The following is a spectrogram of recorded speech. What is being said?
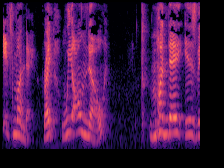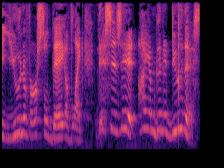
it's Monday, right? We all know Monday is the universal day of like, this is it. I am going to do this.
